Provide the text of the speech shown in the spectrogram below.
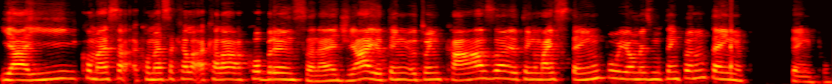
E aí começa, começa aquela, aquela cobrança, né? De, ah, eu tenho, eu tô em casa, eu tenho mais tempo e ao mesmo tempo eu não tenho tempo.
